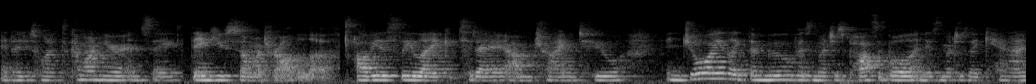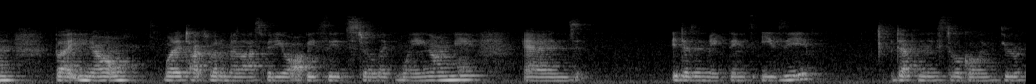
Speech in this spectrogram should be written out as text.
And i just wanted to come on here and say thank you so much for all the love. Obviously like today i'm trying to enjoy like the move as much as possible and as much as i can. But you know what i talked about in my last video obviously it's still like weighing on me. And it doesn't make things easy. Definitely still going through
